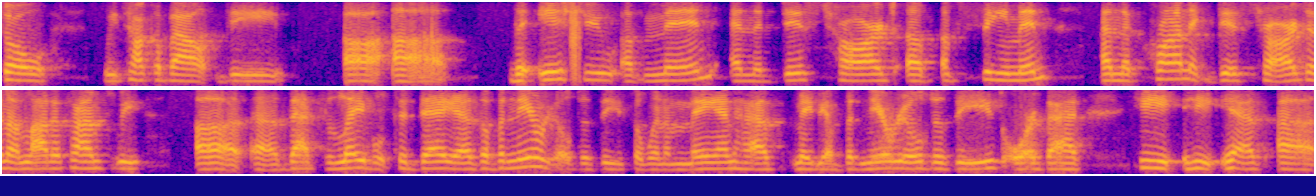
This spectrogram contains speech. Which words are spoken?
So we talk about the uh, uh, the issue of men and the discharge of, of semen and the chronic discharge, and a lot of times we uh, uh, that's labeled today as a venereal disease. So when a man has maybe a venereal disease or that he he has uh,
